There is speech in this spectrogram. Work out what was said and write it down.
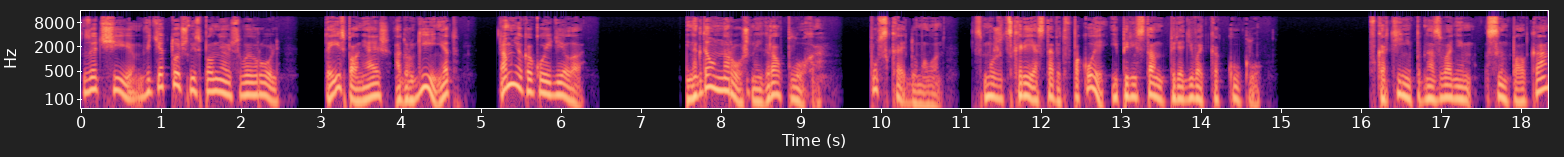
Зачем? Ведь я точно исполняю свою роль. Ты исполняешь, а другие нет. А мне какое дело? Иногда он нарочно играл плохо. Пускай, думал он, Сможет скорее оставят в покое и перестанут переодевать как куклу. В картине под названием «Сын полка»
